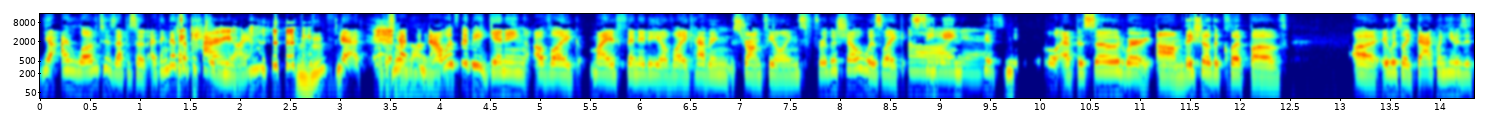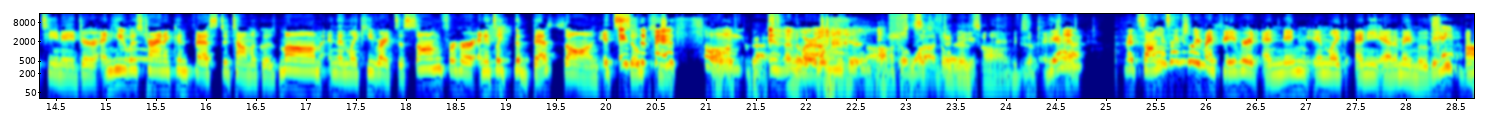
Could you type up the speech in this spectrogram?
Yeah, I loved his episode. I think that's But episode carry on. nine. hmm Yeah, Episode yeah, nine, that yeah. was the beginning of like my affinity of like having strong feelings for the show was like Oh, seeing yeah. his musical episode where um they show the clip of uh it was like back when he was a teenager and he was trying to confess to Tamako's mom and then like he writes a song for her and it's like the best song. It's, It's so the cute. best Oh, song it's the best. in and the the world. they use it in Comical Love Such a good song. Yeah. That song is actually my favorite ending in like any anime movie. Same, Um,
